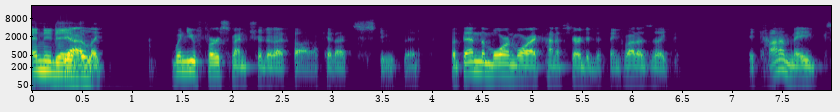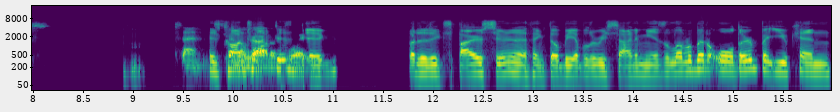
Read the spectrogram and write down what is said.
Any day. Yeah, like when you first mentioned it, I thought, okay, that's stupid. But then the more and more I kind of started to think about it, I was like, it kind of makes mm-hmm. sense. His contract is ways. big, but it expires soon, and I think they'll be able to resign him. He is a little bit older, but you can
